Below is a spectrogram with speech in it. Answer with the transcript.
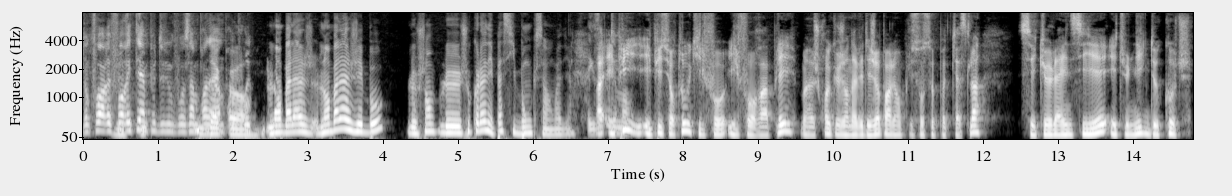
Donc faut, arrêter- faut arrêter un peu de nous ça me prend un peu D'accord. pour- L'emballage, l'emballage est beau. Le, champ- le chocolat n'est pas si bon que ça, on va dire. Ah, et, puis, et puis surtout qu'il faut, il faut rappeler, bah, je crois que j'en avais déjà parlé en plus sur ce podcast-là, c'est que la NCA est une ligue de coach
